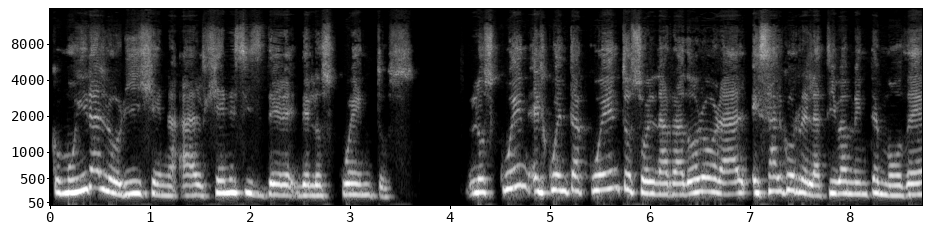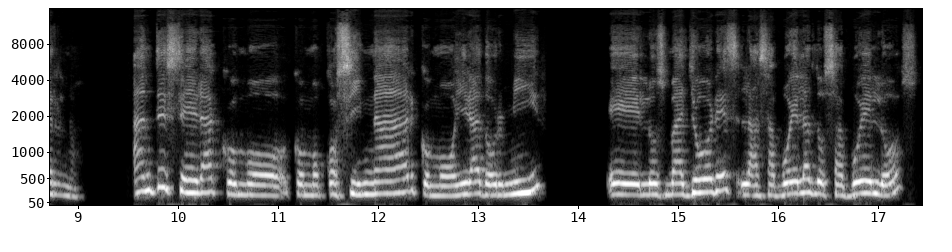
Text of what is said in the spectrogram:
como ir al origen, al génesis de, los cuentos. Los el cuentacuentos o el narrador oral es algo relativamente moderno. Antes era como, como cocinar, como ir a dormir. Eh, los mayores, las abuelas, los abuelos,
